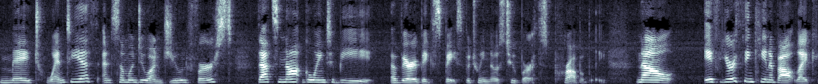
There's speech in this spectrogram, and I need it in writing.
May 20th and someone due on June 1st, that's not going to be a very big space between those two births, probably. Now, if you're thinking about like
